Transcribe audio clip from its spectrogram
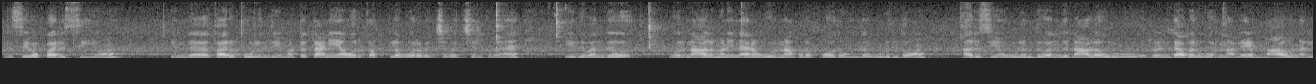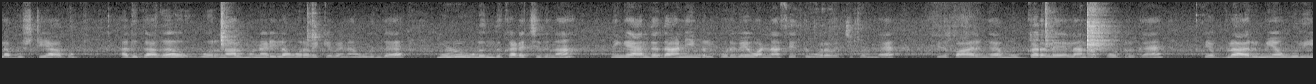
இந்த சிவப்பு அரிசியும் இந்த கருப்பு உளுந்தையும் மட்டும் தனியாக ஒரு கப்பில் ஊற வச்சு வச்சுருக்குறேன். இது வந்து ஒரு நாலு மணி நேரம் ஊறினா கூட போதும். இந்த உளுந்தும் அரிசியும் உளுந்து வந்து நாலு அவர் ரெண்டு ஹவர் ஊறினாலே மாவு நல்லா புஷ்டியாகும் அதுக்காக ஒரு நாள் முன்னாடிலாம் ஊற வைக்க வேணாம் உளுந்தை. முழு உளுந்து கிடச்சிதுன்னா நீங்கள் அந்த தானியங்கள் கூடவே ஒன்றா சேர்த்து ஊற வச்சுக்கோங்க. இது பாருங்கள் மூக்கடலையெல்லாம் நான் போட்டிருக்கேன். எவ்வளோ அருமையாக ஊறி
